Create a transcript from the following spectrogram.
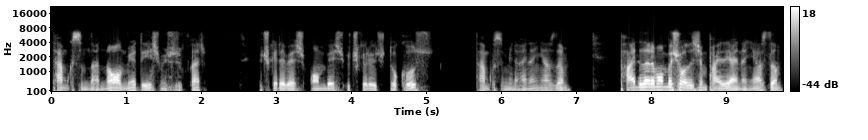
Tam kısımlar ne olmuyor? Değişmiyor çocuklar. 3 kere 5 15, 3 kere 3 9. Tam kısım yine aynen yazdım. Paydalarım 15 olduğu için paydayı aynen yazdım.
